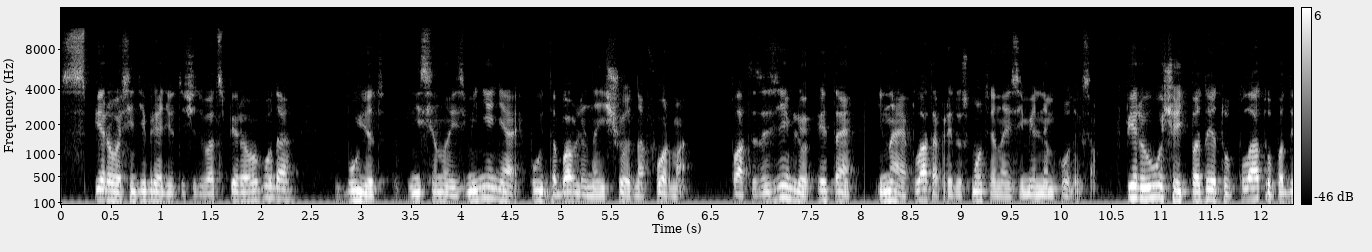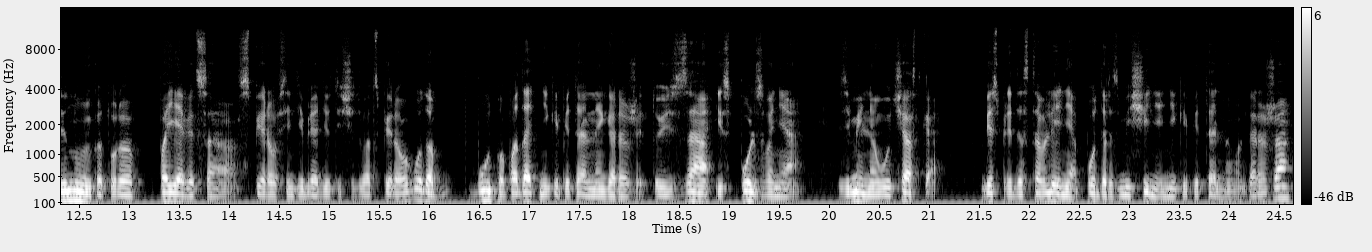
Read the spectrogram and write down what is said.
С 1 сентября 2021 года будет внесено изменение, будет добавлена еще одна форма платы за землю. Это иная плата, предусмотренная земельным кодексом. В первую очередь под эту плату, под иную, которая появится с 1 сентября 2021 года, будут попадать некапитальные гаражи. То есть за использование земельного участка без предоставления под размещение некапитального гаража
